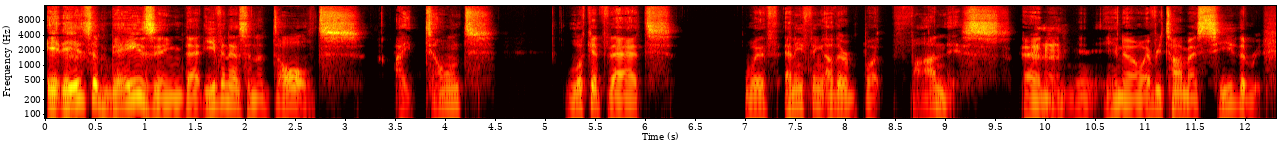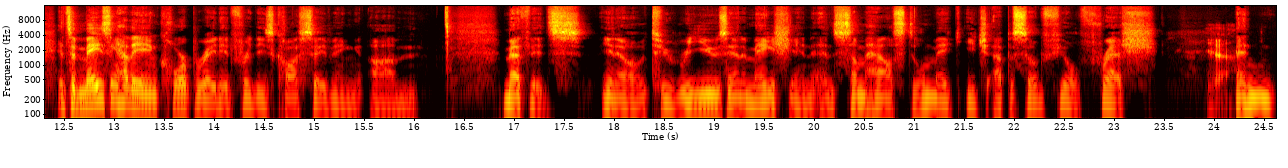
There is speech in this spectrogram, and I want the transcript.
it is amazing that even as an adult, I don't look at that with anything other but fondness and mm-hmm. you know every time i see the it's amazing how they incorporated for these cost saving um methods you know to reuse animation and somehow still make each episode feel fresh yeah and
